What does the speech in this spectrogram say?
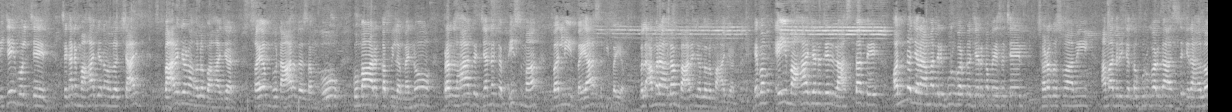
নিজেই বলছেন সেখানে মহাজন হলো চার বারো জন হলো মহাজন স্বয়ম্ভু নারদ শম্ভু কুমার কপিল মেনো প্রহ্লাদ জনক ভীষ্ম বলি বয়াস কি বয়ম বলে আমরা হলাম বারো জন হলো মহাজন এবং এই মহাজনদের রাস্তাতে অন্য যারা আমাদের গুরুবর্গ যেরকম এসেছেন ষড় গোস্বামী আমাদের যত গুরুবর্গ আসছে এরা হলো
